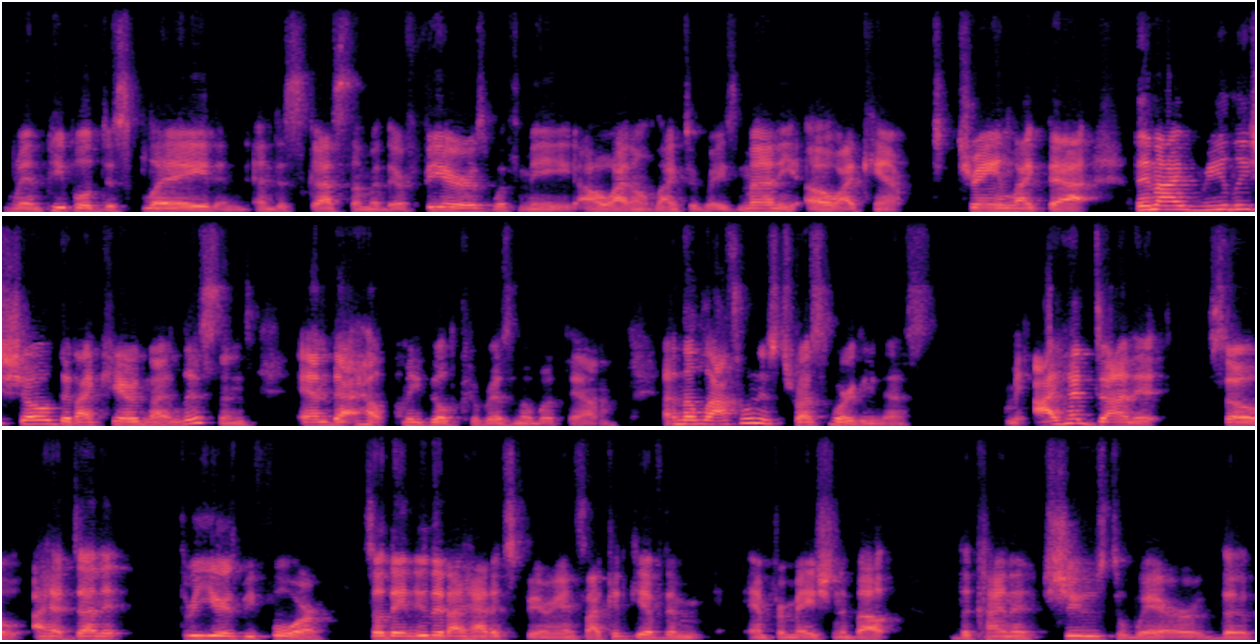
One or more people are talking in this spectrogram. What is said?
When people displayed and, and discussed some of their fears with me oh i don't like to raise money. Oh i can't train like that then i really showed that i cared and i listened and that helped me build charisma with them. And the last one is trustworthiness. I mean i had done it so i had done it three years before so they knew that I had experience. I could give them information about the kind of shoes to wear, the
